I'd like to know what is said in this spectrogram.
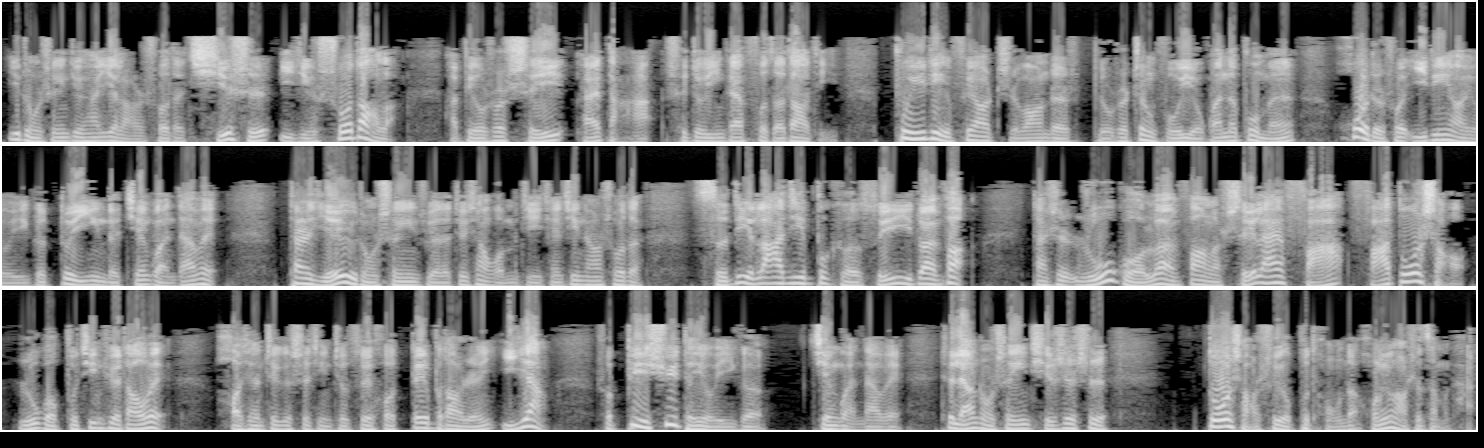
一种声音就像叶老师说的，其实已经说到了啊，比如说谁来打，谁就应该负责到底，不一定非要指望着，比如说政府有关的部门，或者说一定要有一个对应的监管单位。但是也有一种声音觉得，就像我们以前经常说的，此地垃圾不可随意乱放。但是如果乱放了，谁来罚？罚多少？如果不精确到位，好像这个事情就最后逮不到人一样。说必须得有一个监管单位。这两种声音其实是多少是有不同的。洪林老师怎么看？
